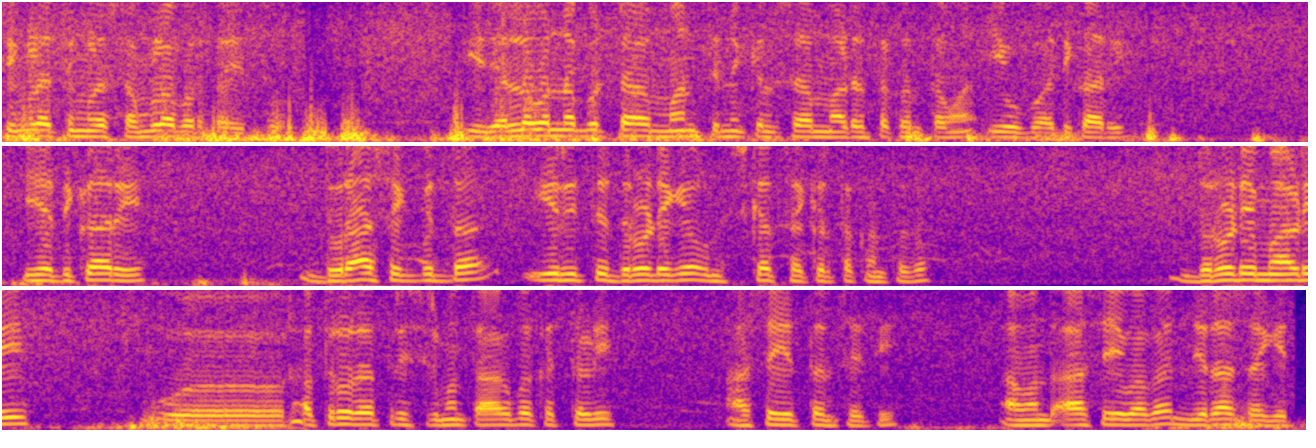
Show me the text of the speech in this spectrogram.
ತಿಂಗಳ ತಿಂಗಳ ಸಂಬಳ ಬರ್ತಾ ಇತ್ತು. ಇದೆಲ್ಲವನ್ನು ಬಿಟ್ಟ ಮಂತಿನ ಕೆಲಸ ಮಾಡಿರ್ತಕ್ಕಂಥವ ಈ ಒಬ್ಬ ಅಧಿಕಾರಿ. ಈ ಅಧಿಕಾರಿ ದುರಾಸೆಗೆ ಬಿದ್ದ ಈ ರೀತಿ ದರೋಡೆಗೆ ಒಂದು ಸ್ಕೆಚ್ ಹಾಕಿರ್ತಕ್ಕಂಥದ್ದು. ದರೋಡೆ ಮಾಡಿ ರಾತ್ರೋರಾತ್ರಿ ಶ್ರೀಮಂತ ಆಗ್ಬೇಕಂತೇಳಿ ಆಸೆ ಇತ್ತು ಅನ್ಸೈತಿ. ಆ ಒಂದು ಆಸೆ ಇವಾಗ ನಿರಾಸೆ ಆಗೈತಿ.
